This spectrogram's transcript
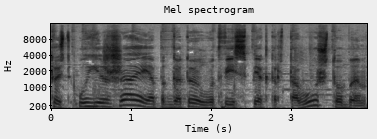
То есть, уезжая, я подготовил вот весь спектр того, чтобы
